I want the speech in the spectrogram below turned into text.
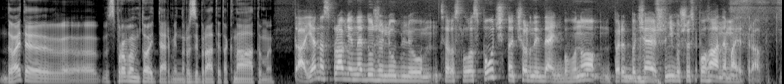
Давайте е, спробуємо той термін розібрати так на атоми. Так, я насправді не дуже люблю це словосполучення чорний день, бо воно передбачає, що ніби щось погане має трапити.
